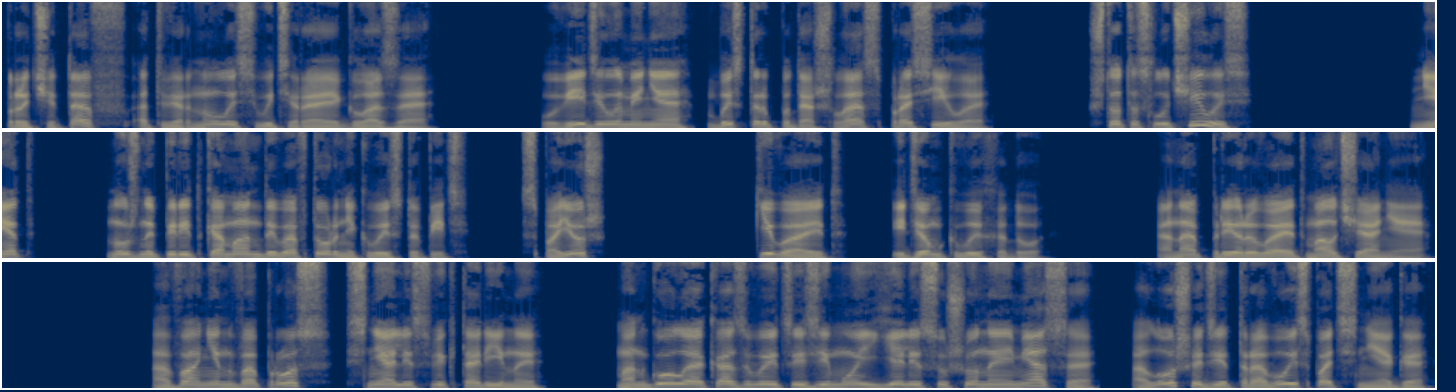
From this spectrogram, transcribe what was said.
Прочитав, отвернулась, вытирая глаза. Увидела меня, быстро подошла, спросила. «Что-то случилось?» «Нет, нужно перед командой во вторник выступить. Споешь?» Кивает. Идем к выходу. Она прерывает молчание. А Ванин вопрос сняли с викторины. Монголы, оказывается, зимой ели сушеное мясо, а лошади — траву из-под снега,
